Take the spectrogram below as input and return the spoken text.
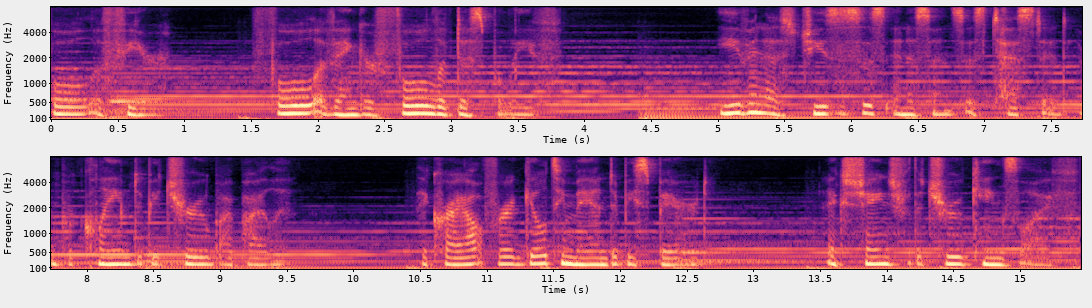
Full of fear, full of anger, full of disbelief even as Jesus' innocence is tested and proclaimed to be true by Pilate. They cry out for a guilty man to be spared in exchange for the true king's life.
